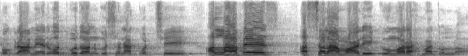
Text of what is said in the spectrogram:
প্রোগ্রামের উদ্বোধন ঘোষণা করছে। আল্লাহ হাফেজ। আসসালামু আলাইকুম রহমতুল্লাহ।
